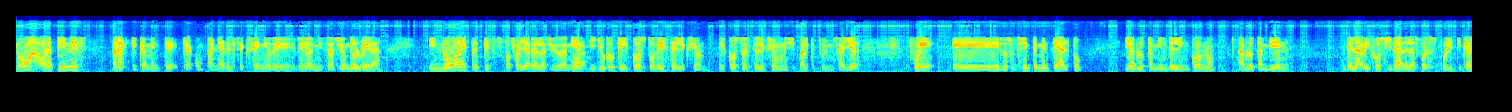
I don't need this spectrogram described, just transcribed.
No, ahora tienes prácticamente que acompañar el sexenio de, de la administración de Olvera y no hay pretextos para fallarle a la ciudadanía. Ahora- y yo creo que el costo de esta elección, el costo de esta elección municipal que tuvimos ayer, fue eh, lo suficientemente alto. Y hablo también del encono, hablo también de la rijosidad de las fuerzas políticas,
